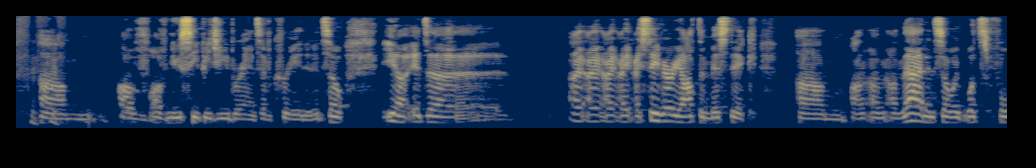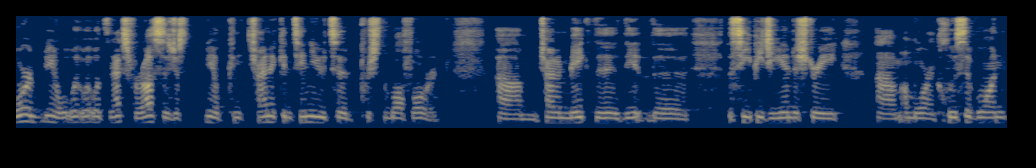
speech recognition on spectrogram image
um, of of new CPG brands have created. And so, you know, it's a I, I, I stay very optimistic um, on, on, on, that. And so like, what's forward, you know, what, what's next for us is just, you know, con- trying to continue to push the ball forward, um, trying to make the, the, the, the CPG industry um, a more inclusive one,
